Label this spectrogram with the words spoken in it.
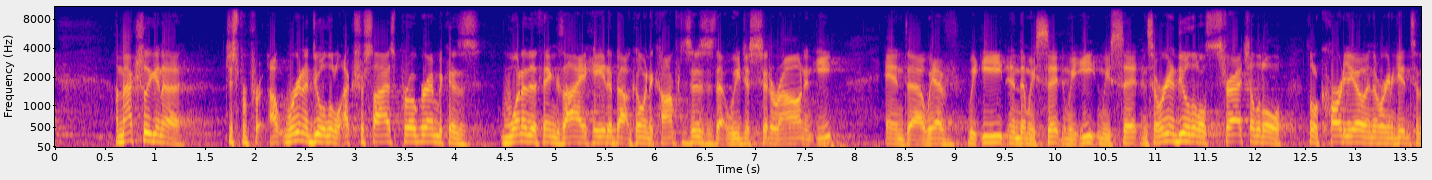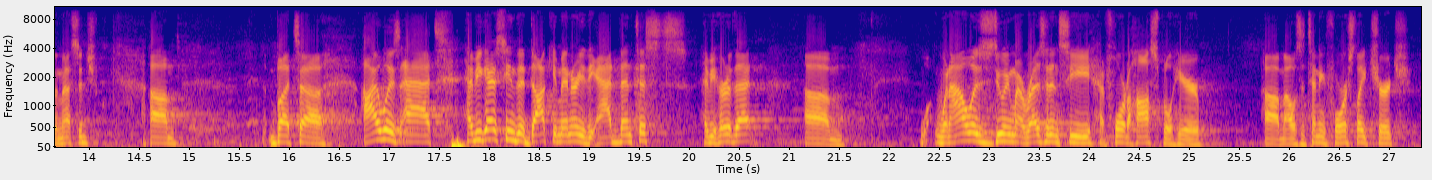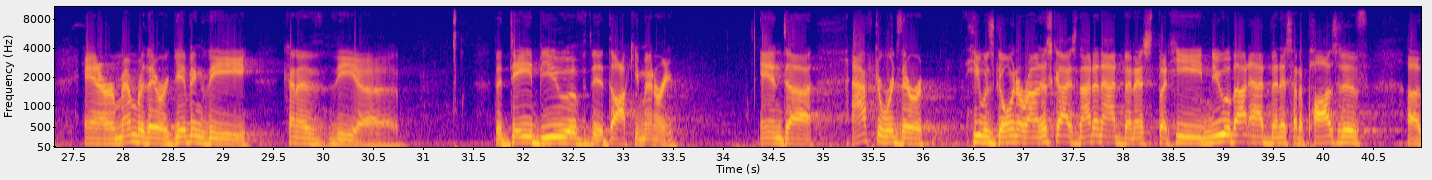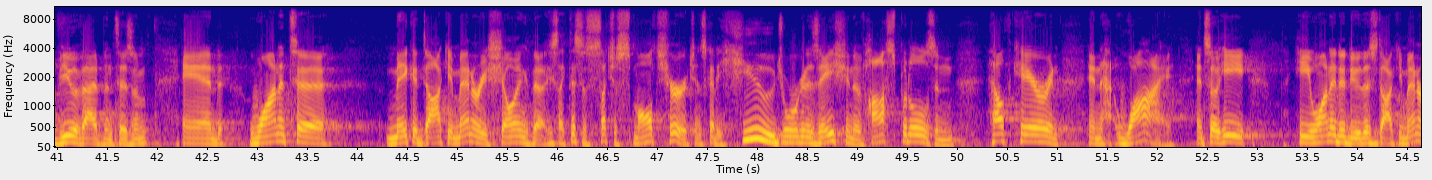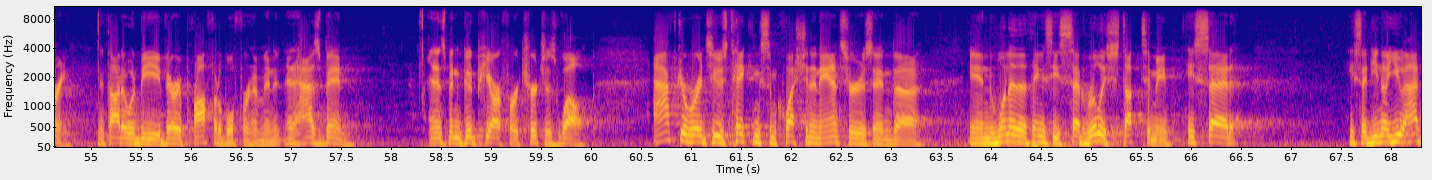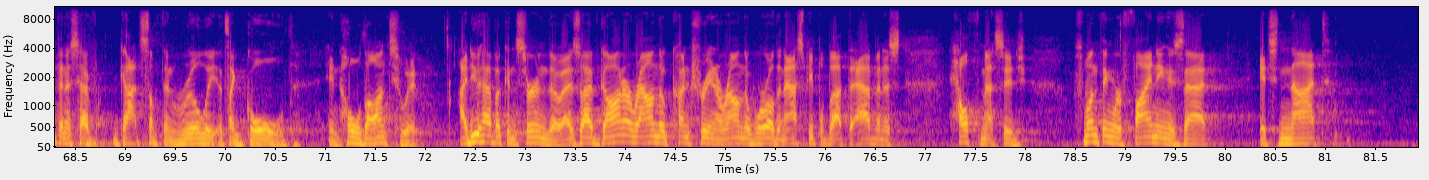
I'm actually going to just, uh, we're going to do a little exercise program because one of the things I hate about going to conferences is that we just sit around and eat and uh, we have we eat and then we sit and we eat and we sit and so we're going to do a little stretch a little little cardio and then we're going to get into the message um, but uh, I was at, have you guys seen the documentary, The Adventists? Have you heard of that? Um, when I was doing my residency at Florida Hospital here, um, I was attending Forest Lake Church, and I remember they were giving the kind of the, uh, the debut of the documentary. And uh, afterwards, they were, he was going around. This guy's not an Adventist, but he knew about Adventists, had a positive uh, view of Adventism, and wanted to make a documentary showing that he's like, this is such a small church and it's got a huge organization of hospitals and healthcare and, and why? And so he, he wanted to do this documentary and thought it would be very profitable for him, and it, it has been. And it's been good PR for our church as well. Afterwards, he was taking some question and answers, and, uh, and one of the things he said really stuck to me. He said, he said, you know, you Adventists have got something really, it's like gold, and hold on to it. I do have a concern, though. As I've gone around the country and around the world and asked people about the Adventist health message, one thing we're finding is that it's not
